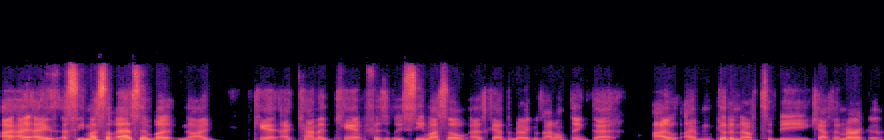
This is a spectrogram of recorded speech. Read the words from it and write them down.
I, I I- see myself as him, but no, I can't. I kind of can't physically see myself as Captain America because I don't think that I I'm good enough to be Captain America.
